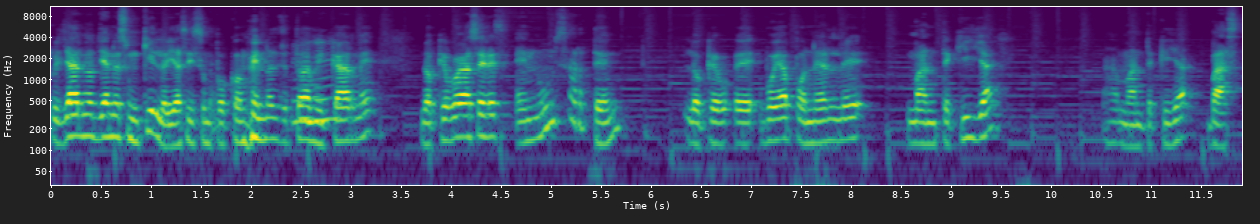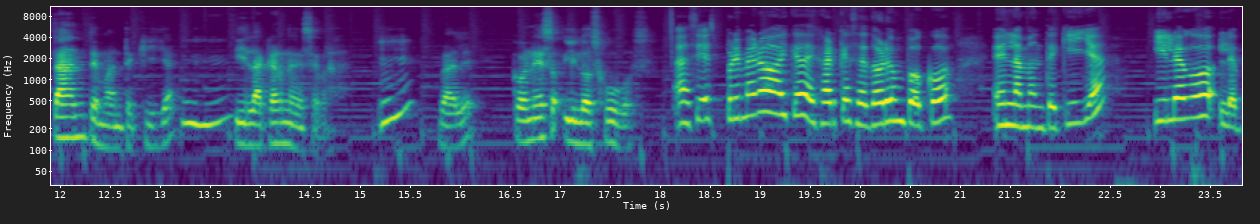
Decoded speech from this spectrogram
pues ya no, ya no es un kilo, ya se hizo un poco menos de toda mi carne. Lo que voy a hacer es en un sartén, lo que eh, voy a ponerle mantequilla, mantequilla, bastante mantequilla y la carne deshebrada, Ujú. ¿vale? Con eso y los jugos. Así es. Primero hay que dejar que se dore un poco en la mantequilla. Y luego le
